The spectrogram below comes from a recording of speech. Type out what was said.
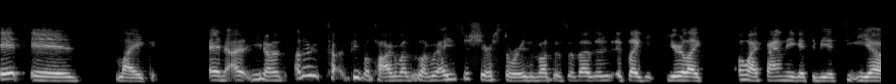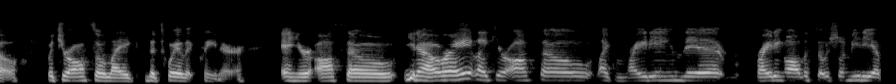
it is like, and uh, you know, other t- people talk about this. I used to share stories about this with others. It's like you're like, oh, I finally get to be a CEO, but you're also like the toilet cleaner, and you're also, you know, right? Like you're also like writing the writing all the social media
